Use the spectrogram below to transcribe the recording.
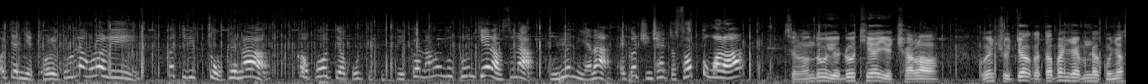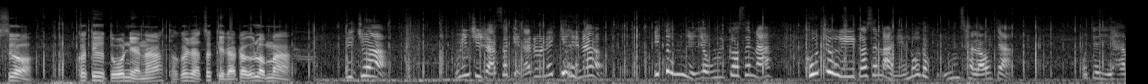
ô cha nhiệt thôi tôi nóng lo đi có chị đi chủ kia nè có bố tiêu của chị chị có nóng lúc đúng chế nào xin à cúi lên nhỉ nè ai có chính sách cho sót tua đó chỉ lòng tôi đôi thiên yếu chả lo quên chủ cho có tao ban trời mình cũng nhớ xưa có tiêu tôi nhỉ nè thằng có giả sức kỹ đã đỡ lắm mà đi chưa quên chỉ giả sức kỹ đã đỡ nấy kia nè ít tông nhiều dòng nữa có thế nè cú trừ ly có thế nè những lúc đó cũng xài lâu chả ôi gì hai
